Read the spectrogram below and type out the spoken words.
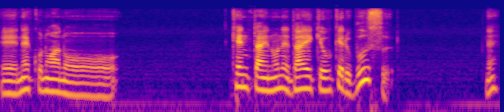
えー、ね、このあのー、検体のね、唾液を受けるブース。ね。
